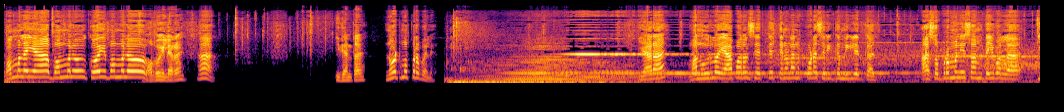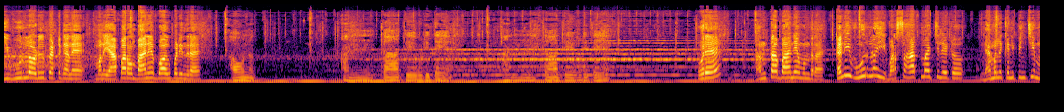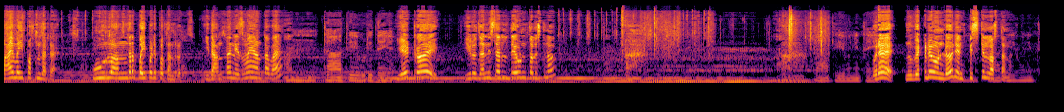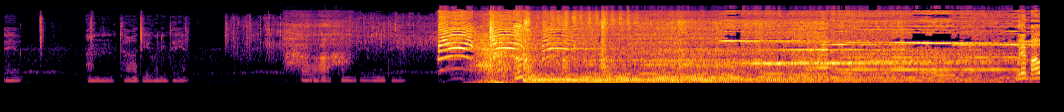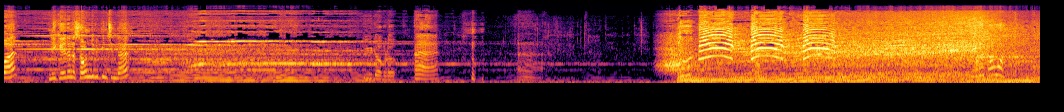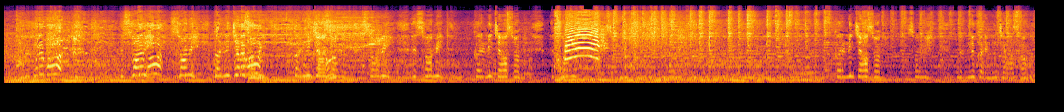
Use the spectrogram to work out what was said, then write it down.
బొమ్మలయ్యా బొమ్మలు కోయి బొమ్మలు. బాబు ఆ, ఇదెంత? నూట ముప్పై రూపాయలు. యారా మన ఊర్లో వ్యాపారం చేస్తే తినడానికి కూడా సరిగ్గా మిగిలేదు కాదు. ఆ సుబ్రహ్మణ్య స్వామి దయ వల్ల ఈ ఊర్లో అడుగు పెట్టగానే మన వ్యాపారం బానే బాగుపడిందిరా. అవును. అంతా దేవుడి దయ. అంతా దేవుడి దయ. ఒరే అంతా బానే ఉందిరా. కానీ ఊర్లో ఈ వరుస ఆత్మహత్యలేటో నెమలి కనిపించి మాయమైపోతుందట. ఊర్లో అందరు భయపడిపోతుండ్రు. ఇదంతా నిజమే అంటావా? అంతా దేవుడి దయ. ఏట్రోయ్ ఈరోజు అన్నిసార్లు దేవుడిని తలుస్తున్నావు? అంతా దేవుని దయ. ఒరే నువ్వెక్కడే ఉండు నేను పిసికెళ్ళి వస్తాను దేవుని దయ. అంతా దేవుని దయ. అంతా దేవుని దయ. ఒరే బావా నీకేదైనా సౌండ్ వినిపించిందా? వీడొకడు బావా! స్వామి స్వామి కరుణించవా స్వామి? కరుణించవా స్వామి? స్వామి స్వామి కరుణించవా స్వామి స్వామి కరుణించవా స్వామి? స్వామి నన్ను కరుణించావా స్వామి?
